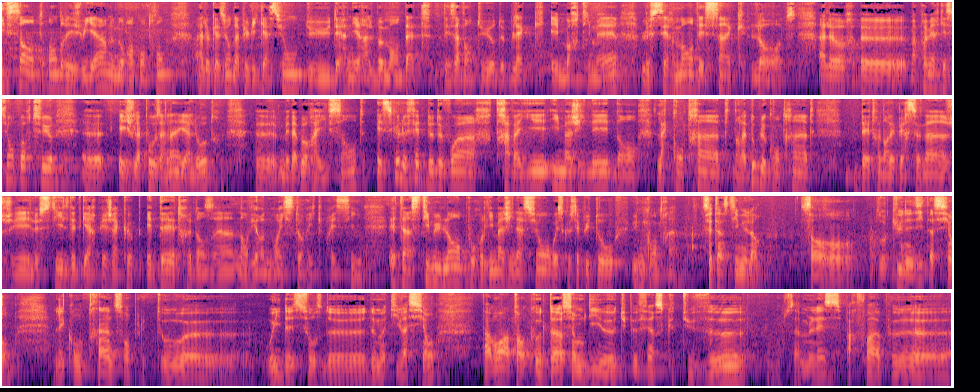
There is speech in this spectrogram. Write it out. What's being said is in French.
Yves Sante, André Juillard, nous nous rencontrons à l'occasion de la publication du dernier album en date des aventures de Black et Mortimer, Le Serment des Cinq Lords. Alors, euh, ma première question porte sur, euh, et je la pose à l'un et à l'autre, euh, mais d'abord à Yves Sante, est-ce que le fait de devoir travailler, imaginer dans la contrainte, dans la double contrainte d'être dans les personnages et le style d'Edgar P. Jacob et d'être dans un environnement historique précis, est un stimulant pour l'imagination ou est-ce que c'est plutôt une contrainte? C'est un stimulant, sans aucune hésitation. Les contraintes sont plutôt, euh, oui, des sources de, motivation. Enfin, moi, en tant qu'auteur, si on me dit euh, tu peux faire ce que tu veux, ça me laisse parfois un peu euh,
